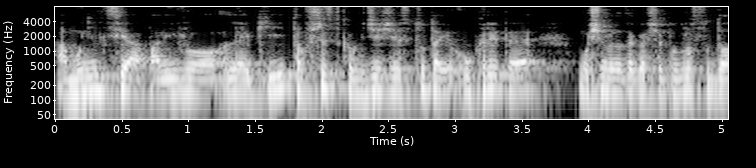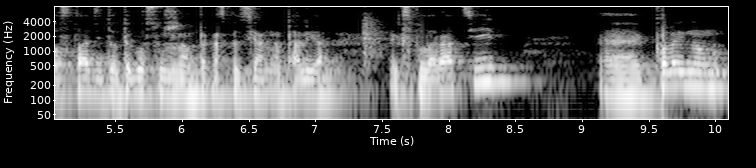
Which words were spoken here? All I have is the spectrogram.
Amunicja, paliwo, leki, to wszystko gdzieś jest tutaj ukryte. Musimy do tego się po prostu dostać. Do tego służy nam taka specjalna talia eksploracji. E, Kolejną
